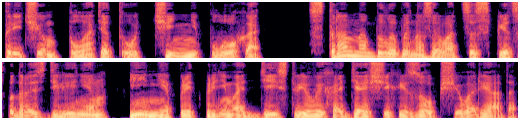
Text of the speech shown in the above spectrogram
причем платят очень неплохо. Странно было бы называться спецподразделением и не предпринимать действий, выходящих из общего ряда.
